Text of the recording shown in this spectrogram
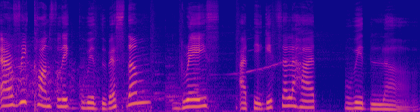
every conflict with wisdom, grace, at higit sa lahat, with love.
